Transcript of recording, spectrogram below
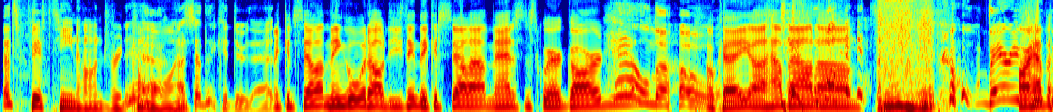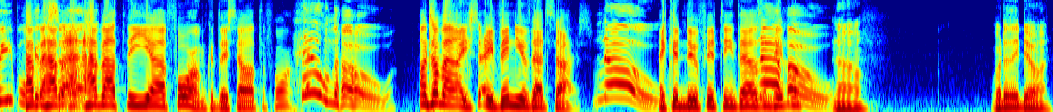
That's 1500 Come on. I said they could do that. They could sell out Minglewood Hall. Do you think they could sell out Madison Square Garden? Hell no. Okay. Uh, how about um? Very or few how, about- people how, could how, sell about- out. how about the uh, Forum? Could they sell out the Forum? Hell no. I'm talking about like, a venue of that size. No. They couldn't do 15,000 people? No. No. What are they doing?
